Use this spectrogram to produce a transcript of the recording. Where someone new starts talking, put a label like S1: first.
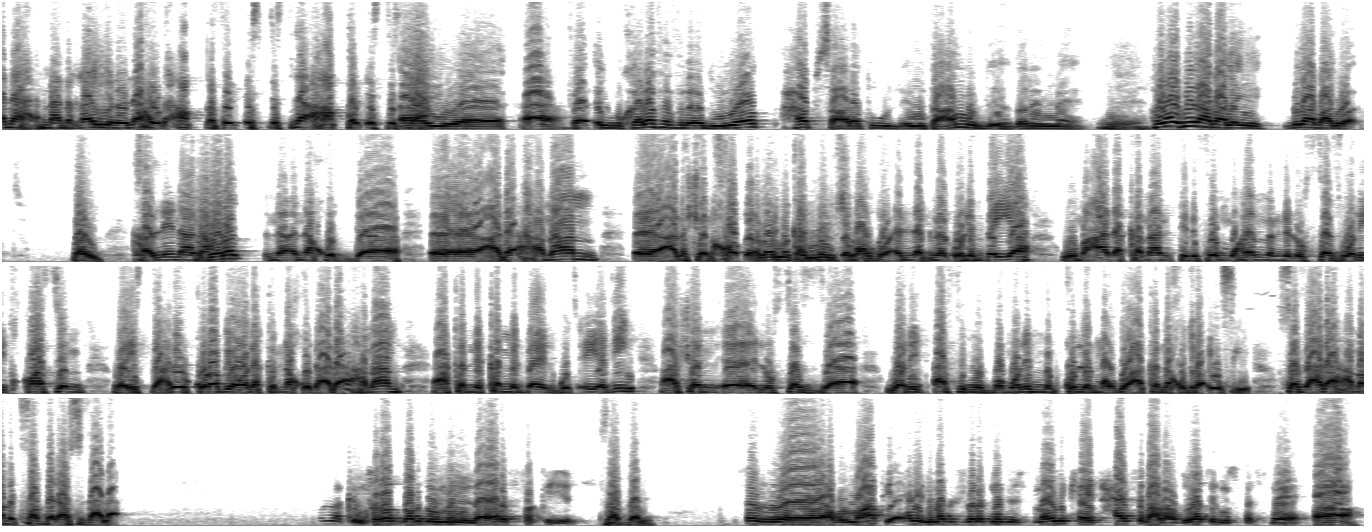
S1: أنا من غير له الحق في الاستثناء حق الاستثناء.
S2: أيوه.
S1: آه.
S2: فالمخالفة في العضويات حبس على طول لأنه تعمد لاهدار المال هو بيلعب على إيه؟ بيلعب على الوقت.
S1: طيب خلينا
S2: خد
S1: ناخد, ناخد آه آه علاء حمام آه علشان خاطر نتكلم في. موضوع اللجنة الأولمبية ومعانا كمان تليفون مهم من الأستاذ وليد قاسم رئيس تحرير كورابيا ولكن ناخد علاء حمام عشان نكمل باقي الجزئية دي عشان الأستاذ وليد قاسم يبقى ملم بكل الموضوع عشان ناخد رأيه فيه. أستاذ علاء حمام اتفضل يا أستاذ علاء.
S3: بقول لك انفراد برضو من العيار الثقيل.
S1: اتفضل.
S3: أستاذ آه، أبو المعاطي قال إن مجلس إدارة نادي الزمالك هيتحاسب على عضويات المستثناه
S1: آه.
